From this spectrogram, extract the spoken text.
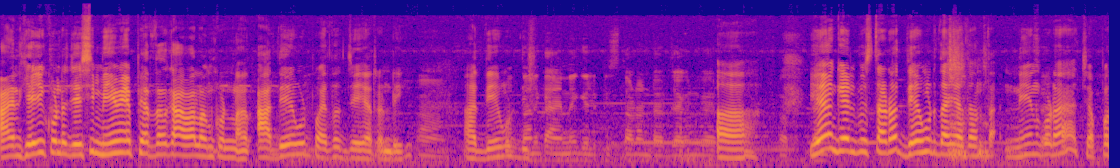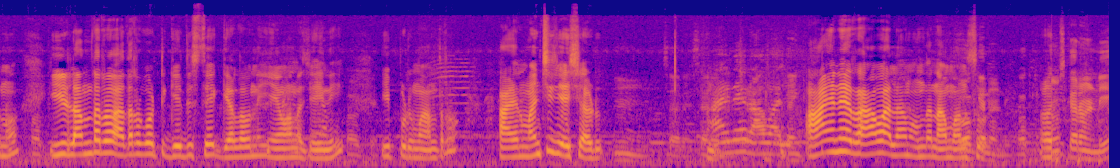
ఆయనకి వేయకుండా చేసి మేమే పెద్దది కావాలనుకుంటున్నారు. ఆ దేవుడు పెద్దది చేయరండి. ఆ, దేవుడు దానికి ఆయనే గెలిపిస్తాడంటారు జగన్ గారు. ఆ, ఏం గెలిపిస్తాడో దేవుడు దయ్యదంతా నేను కూడా చెప్పను. వీళ్ళందరూ అదరగొట్టి గెలిస్తే గెలవని ఏమన్నా చేయని. ఇప్పుడు మాత్రం ఆయన మంచి చేశాడు. ఉమ్, సరే సరే. ఆయనే రావాలని ఉంది నా మనసు. నమస్కారం అండి.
